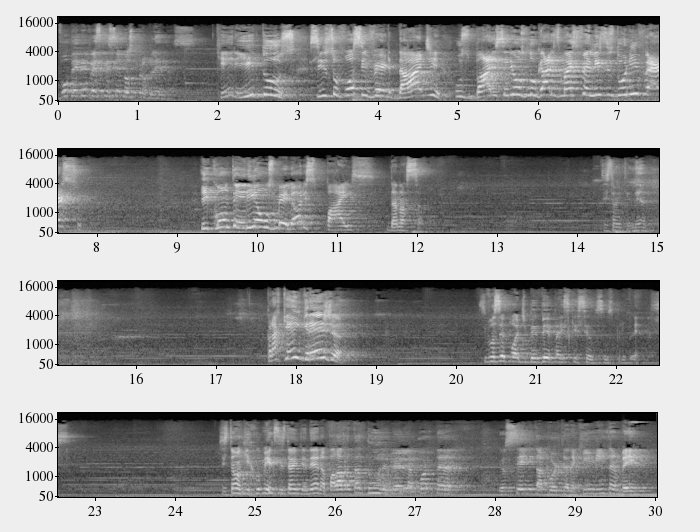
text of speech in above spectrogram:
Vou beber para esquecer meus problemas. Queridos, se isso fosse verdade, os bares seriam os lugares mais felizes do universo e conteriam os melhores pais da nação. Vocês estão entendendo? Para que igreja? Se você pode beber para esquecer os seus problemas. Vocês estão aqui comigo? Vocês estão entendendo? A palavra está dura, né? Está cortando. Eu sei que está cortando aqui em mim também.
